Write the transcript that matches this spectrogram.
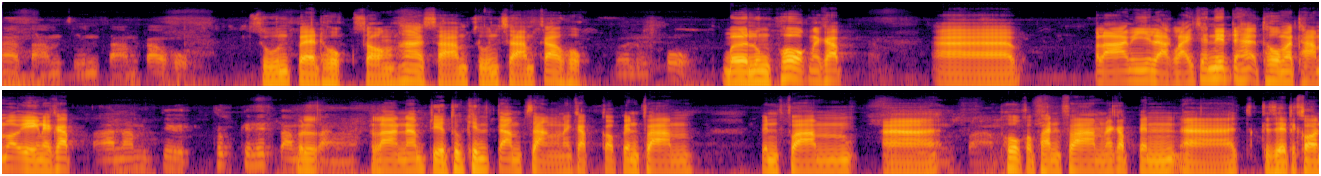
ห้าสามศูนย์สามเก้าหก0 8 6 2 5 3 0 3 9 6 เบอร์ลุงโพกเบอร์ลุงโพกนะครับอ่าป ลามีหลากหลายชนิดนะฮะโทรมาถามเอาเองนะครับปลาน้ำจืดทุกชนิดตามสั่งปลาน้ำจืดทุกชนิดตามสั่งนะครับ ก็เป็นฟาร์มเป็นฟาร์มอ่าฟาร์มโภคภัณฑ์ฟาร์มนะครับเป็นอ่าเกษตรกร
